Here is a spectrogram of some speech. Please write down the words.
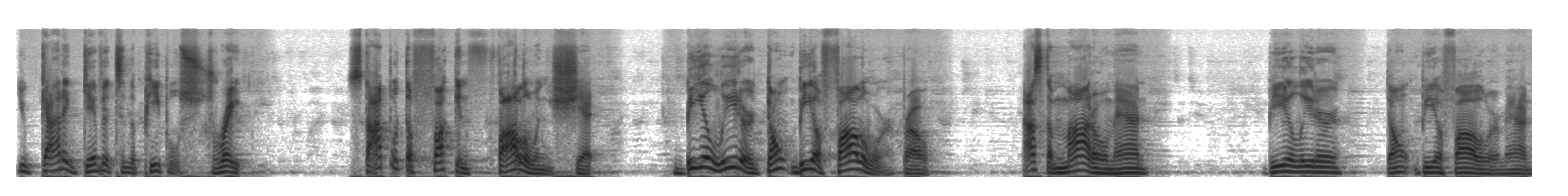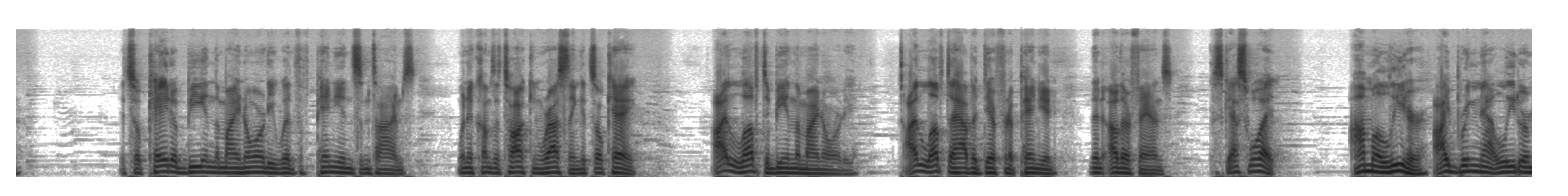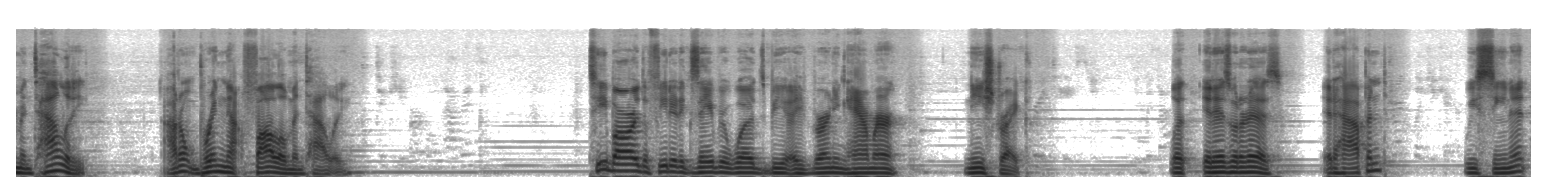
You got to give it to the people straight. Stop with the fucking following shit. Be a leader, don't be a follower, bro. That's the motto, man. Be a leader, don't be a follower, man. It's okay to be in the minority with opinions sometimes. When it comes to talking wrestling, it's okay. I love to be in the minority. I love to have a different opinion than other fans. Because guess what? I'm a leader. I bring that leader mentality. I don't bring that follow mentality. T Bar defeated Xavier Woods via a burning hammer knee strike. It is what it is. It happened. We've seen it.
